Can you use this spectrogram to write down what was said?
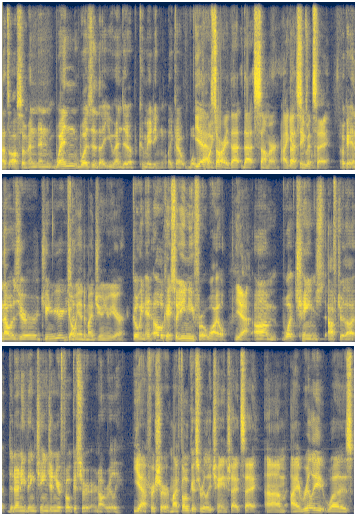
That's awesome. And and when was it that you ended up committing? Like at what yeah, point? sorry that that summer, I guess you would summer. say. Okay, and that was your junior year. You Going said? into my junior year. Going in. Oh, okay. So you knew for a while. Yeah. Um, what changed after that? Did anything change in your focus, or, or not really? Yeah, for sure. My focus really changed. I'd say. Um, I really was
